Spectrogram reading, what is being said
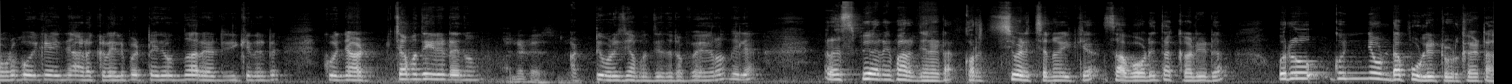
അവിടെ പോയി കഴിഞ്ഞാൽ അടുക്കളയിൽ പെട്ടതിന് ഒന്നും അറിയാണ്ടിരിക്കുന്നുണ്ട് കുഞ്ഞ് ചമ്മന്തി ഇങ്ങനെയുണ്ടായിരുന്നു അടിപൊളി ചമ്മന്തി എന്നിട്ട് അപ്പോൾ വേറെ ഒന്നുമില്ല. റെസിപ്പി വേണമെങ്കിൽ പറഞ്ഞു തരട്ടാ കുറച്ച് വെളിച്ചെണ്ണ ഒഴിക്കുക സബോളി തക്കാളി ഇടുക. ഒരു കുഞ്ഞുണ്ട പുളി ഇട്ട് കൊടുക്കുക കേട്ടോ.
